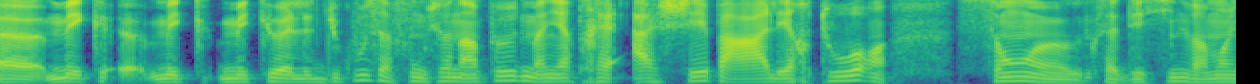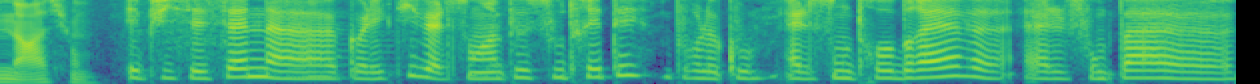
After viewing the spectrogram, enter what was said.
euh, mais que, du coup ça fonctionne un peu de manière très hachée par aller-retour, sans euh, que ça dessine vraiment une narration. Et puis ces scènes euh, collectives, elles sont un peu sous-traitées pour le coup. Elles sont trop brèves, elles font pas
